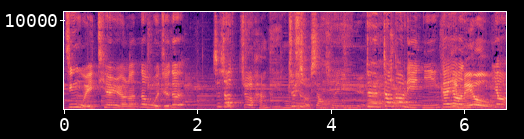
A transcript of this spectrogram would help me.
惊为天人了。那我觉得，这首就很普通的就是一首乡村音乐。对，照道理你应该要也没有要。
